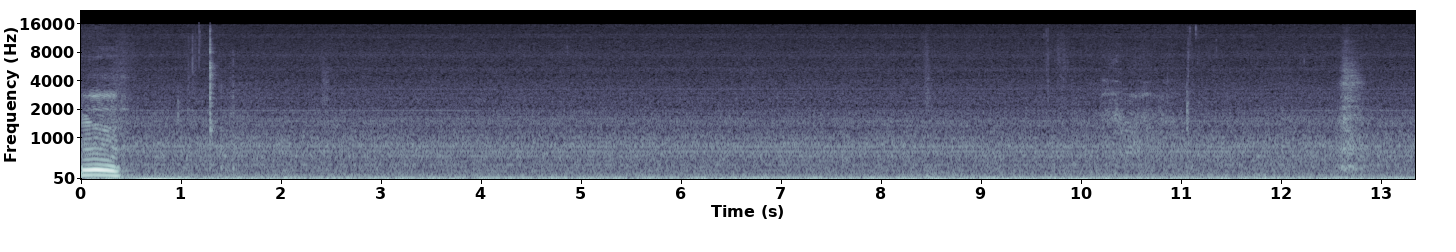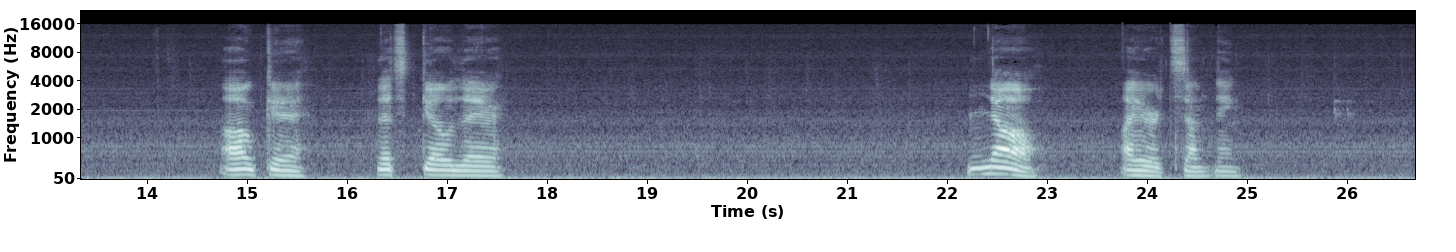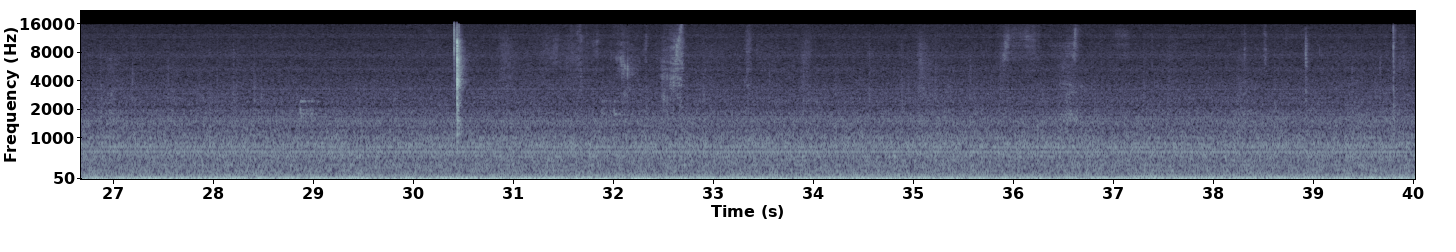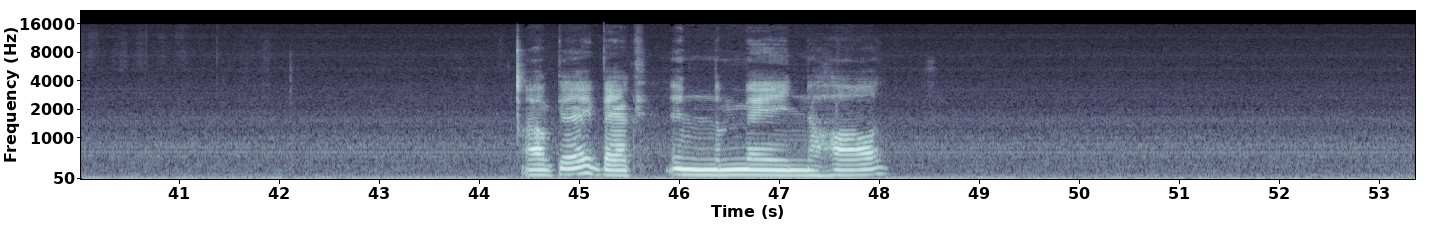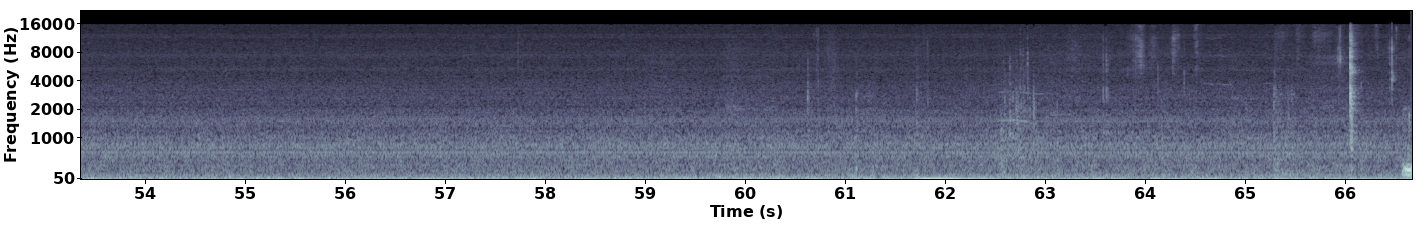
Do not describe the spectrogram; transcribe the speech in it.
Hmm. Okay. Let's go there. No. I heard something. Okay, back in the main hall.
